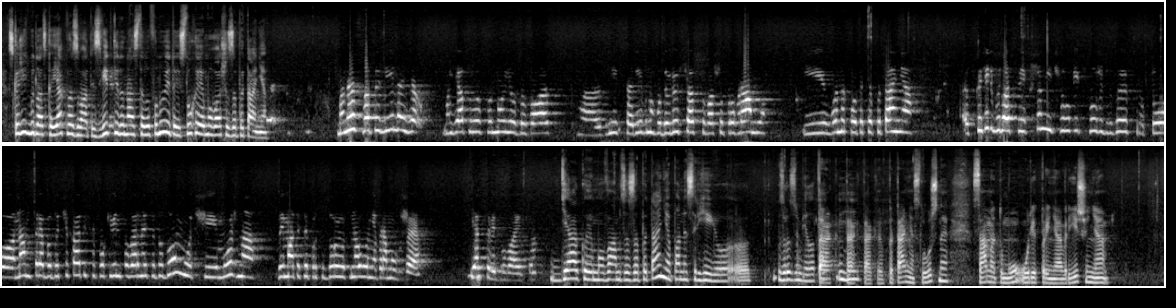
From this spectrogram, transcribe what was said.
Скажіть, будь ласка, як вас звати? Звідки до нас телефонуєте і слухаємо ваше запитання? Мене звати Ліля. Я, я телефоную до вас е, з міста Рівного. Дивлюсь часто вашу програму. І виникло таке питання. Скажіть, будь ласка, якщо мій чоловік служить в ЗСУ, то нам треба дочекатися, поки він повернеться додому, чи можна займатися процедурою встановлення прямо вже? Як це відбувається? Дякуємо вам за запитання, пане Сергію. е, Зрозуміло, так? Так, так, так. Питання слушне. Саме тому уряд прийняв рішення.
